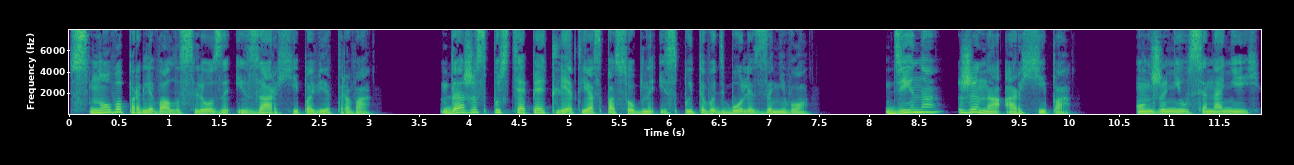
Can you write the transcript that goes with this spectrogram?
Снова проливала слезы из-за Архипа Ветрова. Даже спустя пять лет я способна испытывать боль из-за него. Дина — жена Архипа. Он женился на ней.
